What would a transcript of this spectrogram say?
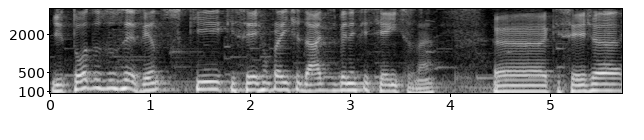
de todos os eventos que, que sejam para entidades beneficentes, né? uh, que seja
